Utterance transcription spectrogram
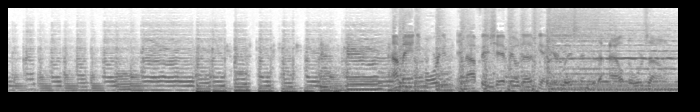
I'm Andy Morgan, and I fish FLW, and you're listening to the Outdoor Zone.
